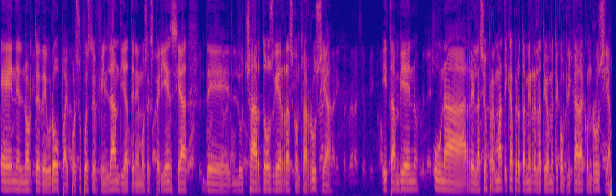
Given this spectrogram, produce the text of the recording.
en el norte de Europa y, por supuesto, en Finlandia tenemos experiencia de luchar dos guerras contra Rusia y también una relación pragmática, pero también relativamente complicada con Rusia.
